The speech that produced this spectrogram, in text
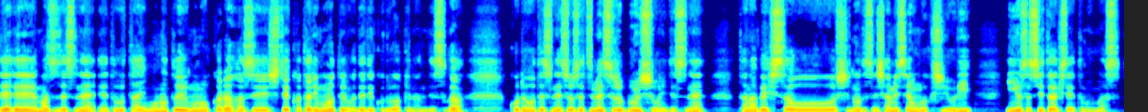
で、えーまずですね、えっ、と、歌い物というものから派生して語り物というのが出てくるわけなんですが、これをですね、それを説明する文章にですね、田辺久夫氏のですね、三味線音楽史より引用させていただきたいと思います。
